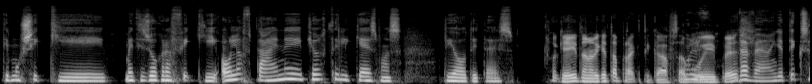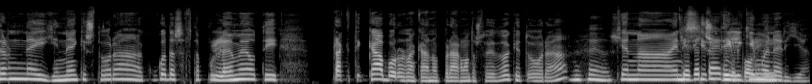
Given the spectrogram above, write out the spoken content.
τη μουσική, με τη ζωγραφική. Όλα αυτά είναι οι πιο θηλυκές μας ποιότητες. OK, okay, ήταν αρκετά πρακτικά αυτά που είπες. Βέβαια, γιατί ξέρουν οι γυναίκες τώρα ακούγοντας αυτά που λέμε ότι πρακτικά μπορώ να κάνω πράγματα στο εδώ και τώρα και να ενισχύσω τη ηλική μου ενέργεια.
